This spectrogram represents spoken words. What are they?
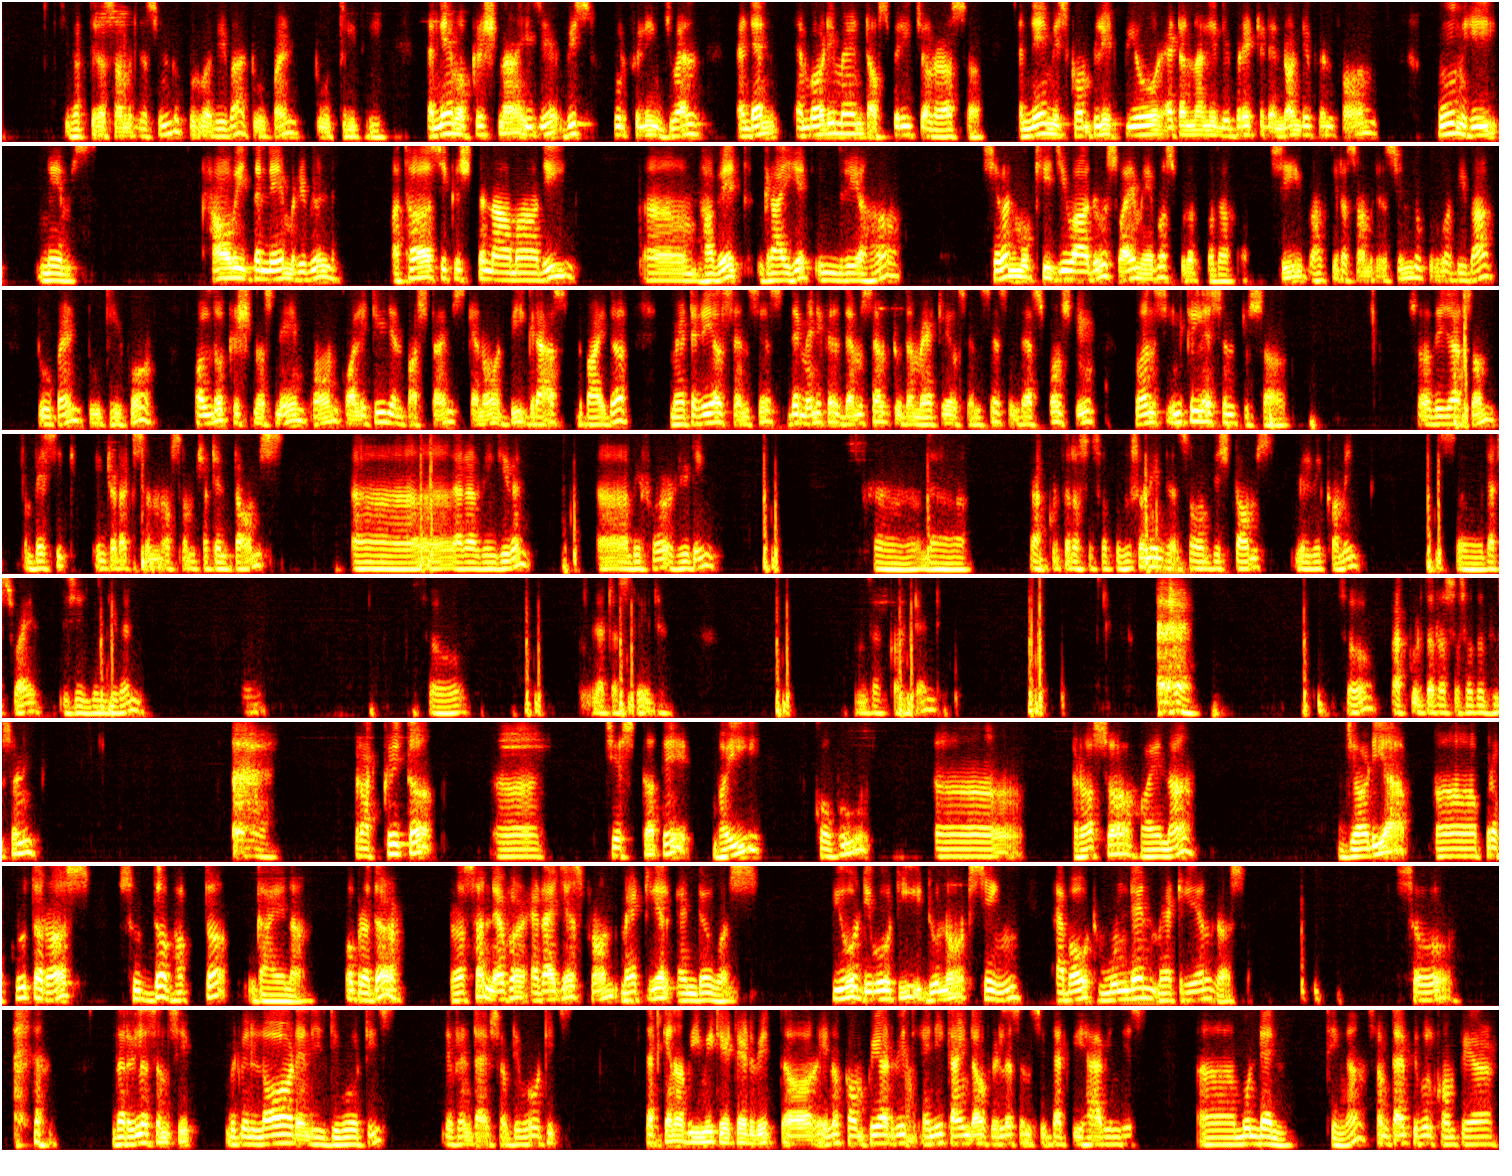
Bhakti Rasamrita Sindhu Purva Viva 2.233. The name of Krishna is a wish fulfilling jewel and an embodiment of spiritual rasa. The name is complete, pure, eternally liberated, and non different from whom he names. How is the name revealed? Atha Sri Krishna Namadi um, Bhavet Grahit Indriyaha Shivanmukhi Jivadu Swayam Eva Spuratpadaha. See Bhakti Rasamrita Sindhu Purva Vibhag 2.234. Although Krishna's name, form, qualities, and pastimes cannot be grasped by the material senses, they manifest themselves to the material senses in response to one's inclination to serve. So these are some basic introduction of some certain terms uh, that are being given uh, before reading uh, the Prakruta Rasa Swapabhushani. Some of these terms will be coming. So that's why this is being given. So let us read the content. so Prakrita Rasa Sadabhusani. Prakrita uh, Chestate Bhai Kobu uh, Rasa Hoena Jadiya uh, Prakruta Ras Suddha Bhakta Gayana. Oh, brother, rasa never arises from material endeavors. Pure devotee do not sing about mundane material rasa. So, the relationship between Lord and his devotees, different types of devotees, that cannot be imitated with or you know compared with any kind of relationship that we have in this uh, mundane thing. Huh? Sometimes people compare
